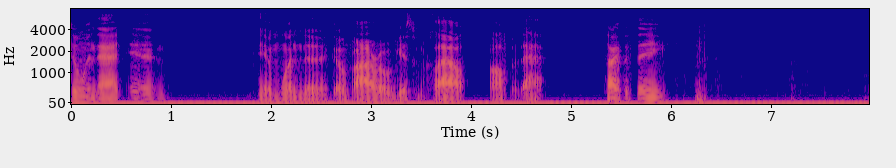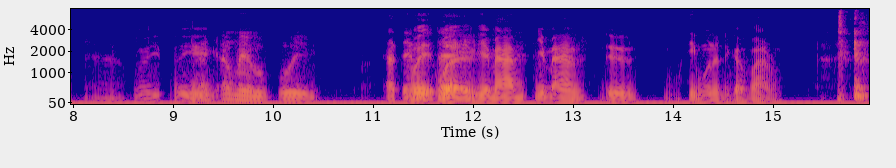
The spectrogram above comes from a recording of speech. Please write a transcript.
doing that and him wanting to go viral, get some clout off of that type of thing. Yeah. What, you- what you- I mean, we at the end of the day. your man, your man, dude, he wanted to go viral.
